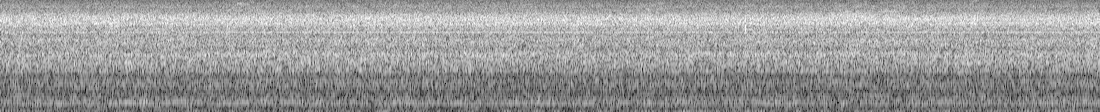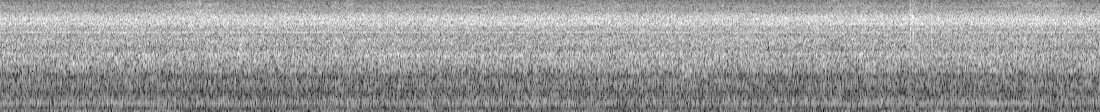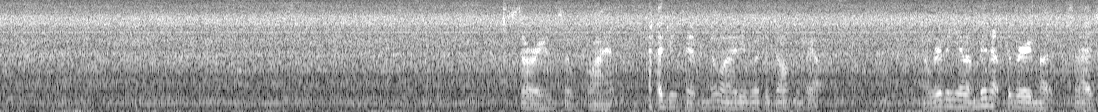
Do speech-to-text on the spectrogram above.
Sorry I'm so quiet. I just have no idea what to talk about. I really haven't been up to very much besides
